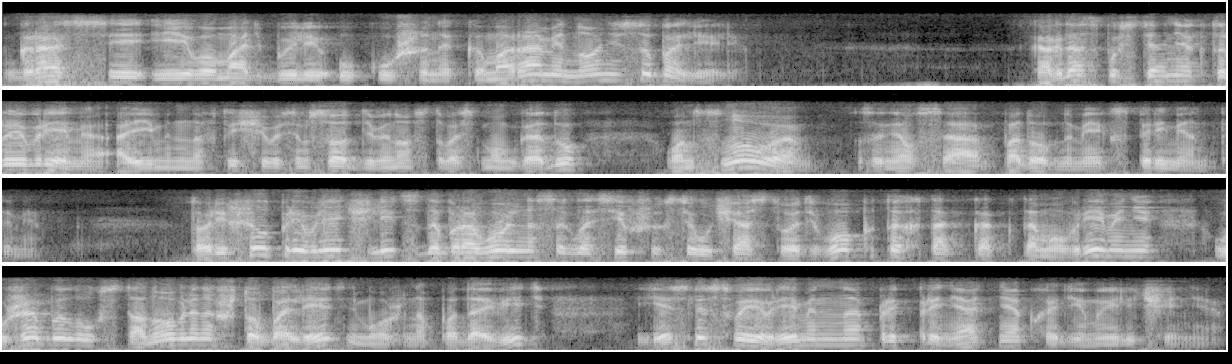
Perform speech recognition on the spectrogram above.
Грасси и его мать были укушены комарами, но не заболели. Когда спустя некоторое время, а именно в 1898 году, он снова занялся подобными экспериментами, то решил привлечь лиц, добровольно согласившихся участвовать в опытах, так как к тому времени уже было установлено, что болезнь можно подавить, если своевременно предпринять необходимые лечения.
